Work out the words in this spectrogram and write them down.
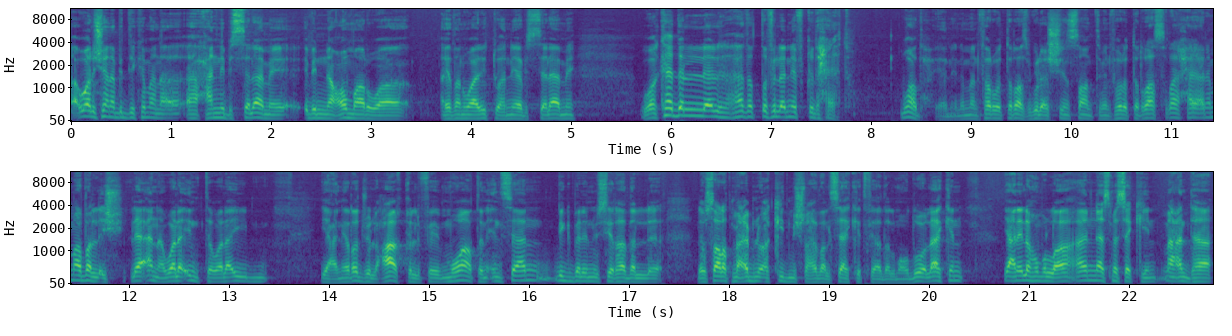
أول شيء أنا بدي كمان أحني بالسلامة ابننا عمر وأيضا والدته هنيها بالسلامة. وكاد هذا الطفل أن يفقد حياته. واضح يعني لما فروه الراس بيقول 20 سم من فروه الراس رايحة يعني ما ظل شيء لا أنا ولا أنت ولا أي يعني رجل عاقل في مواطن إنسان بيقبل إنه يصير هذا لو صارت مع ابنه أكيد مش راح يظل ساكت في هذا الموضوع. لكن يعني لهم الله الناس مساكين ما عندها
